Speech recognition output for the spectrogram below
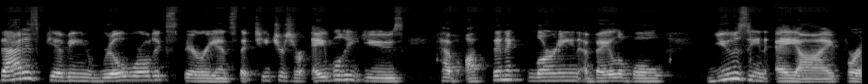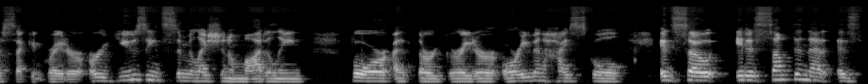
that is giving real world experience that teachers are able to use, have authentic learning available using AI for a second grader or using simulation and modeling for a third grader or even high school. And so it is something that is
